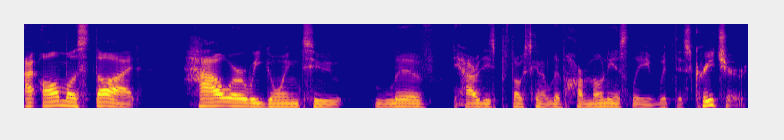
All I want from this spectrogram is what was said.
I almost thought, how are we going to live? How are these folks going to live harmoniously with this creature?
